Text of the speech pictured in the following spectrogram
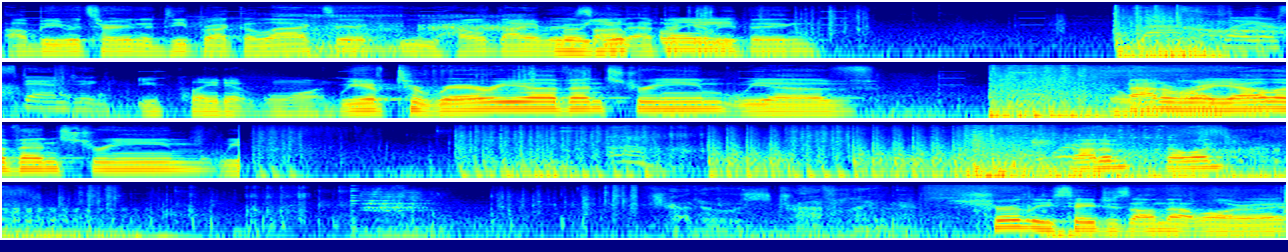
I'll be returning to Deep Rock Galactic. Ooh, Helldivers Bro, on Epic play- everything. Last player standing. You've played it once. We have Terraria event stream. We have Oh Battle Royale God. event stream. We got him. Got one. Shadows traveling. Surely Sage is on that wall, right?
